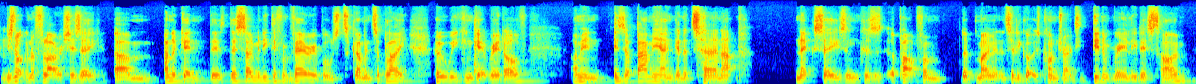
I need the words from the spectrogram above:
he's not going to flourish, is he? Um, and again, there's, there's so many different variables to come into play. Who we can get rid of. I mean, is Aubameyang going to turn up next season? Because apart from the moment until he got his contract, he didn't really this time.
